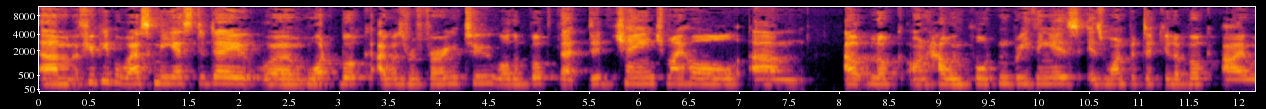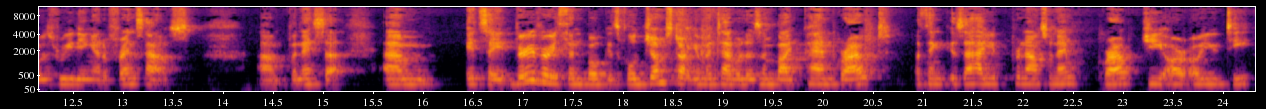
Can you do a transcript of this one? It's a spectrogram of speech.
um, a few people were asking me yesterday um, what book I was referring to. Well, the book that did change my whole um, outlook on how important breathing is is one particular book I was reading at a friend's house, um, Vanessa. Um, it's a very very thin book. It's called Jumpstart Your Metabolism by Pam Grout. I think is that how you pronounce her name? Grout, G R O U T.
